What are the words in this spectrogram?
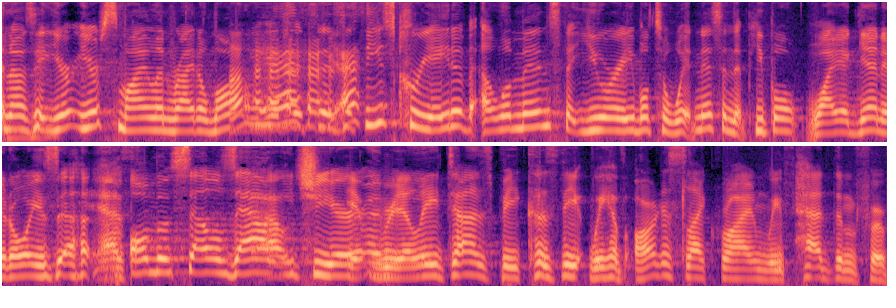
And I was saying, you're, you're smiling right along. Oh, yes, it's, it's yes. these creative elements that you are able to witness and that people, why again, it always uh, Yes. almost sells out each year. It I mean, really does because the, we have artists like Ryan. We've had them for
